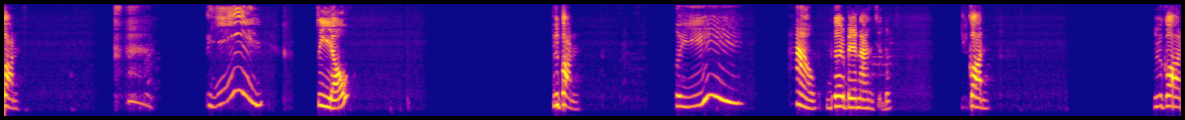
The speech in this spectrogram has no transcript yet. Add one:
ก่อนอีเสียวหยุดก่อนเฮ้ยอ้าว เดินไปนานๆจะเดินหยุดก่อนหยุดก่อน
